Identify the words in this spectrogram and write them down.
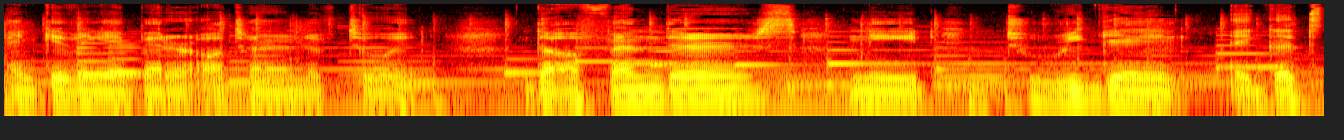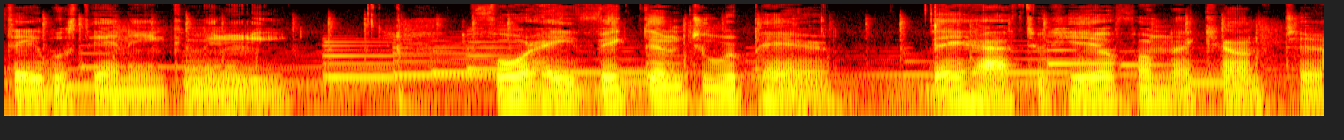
and giving a better alternative to it. The offenders need to regain a good, stable standing in community. For a victim to repair, they have to heal from the encounter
